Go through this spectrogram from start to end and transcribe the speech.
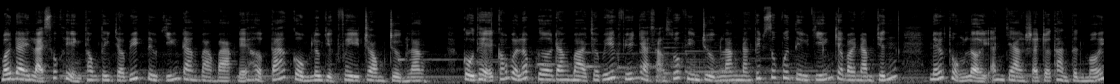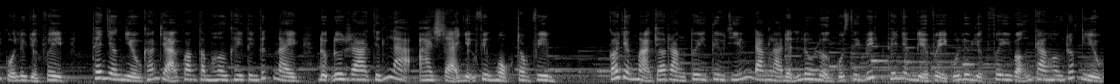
Mới đây lại xuất hiện thông tin cho biết Tiêu Chiến đang bàn bạc để hợp tác cùng Lưu Dực Phi trong Trường Lăng. Cụ thể, có blogger đăng bài cho biết phía nhà sản xuất phim Trường Lăng đang tiếp xúc với Tiêu Chiến cho vai nam chính. Nếu thuận lợi, anh chàng sẽ trở thành tình mới của Lưu Dược Phi. Thế nhưng nhiều khán giả quan tâm hơn khi tin tức này được đưa ra chính là ai sẽ giữ phiên một trong phim. Có dân mạng cho rằng tuy Tiêu Chiến đang là đỉnh lưu lượng của Cbiz, thế nhưng địa vị của Lưu Dực Phi vẫn cao hơn rất nhiều.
